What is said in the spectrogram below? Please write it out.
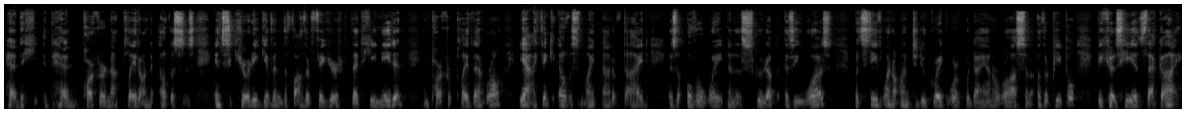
had he, had Parker not played on Elvis's insecurity, given the father figure that he needed, and Parker played that role, yeah, I think Elvis might not have died as overweight and as screwed up as he was. But Steve went on to do great work with Diana Ross and other people because he is that guy.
